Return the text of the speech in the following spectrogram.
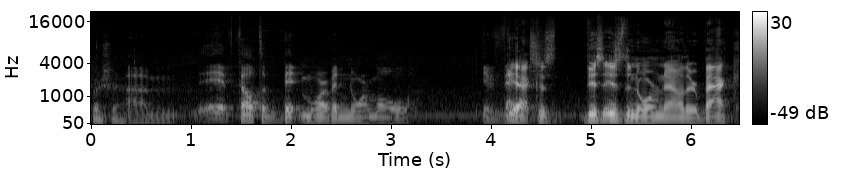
for sure. Um, it felt a bit more of a normal event. Yeah, because this is the norm now. They're back.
